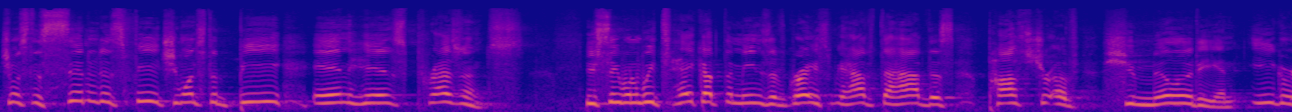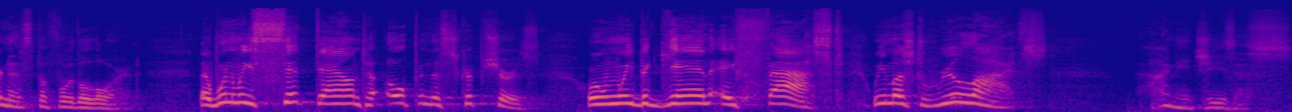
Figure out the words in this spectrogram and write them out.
She wants to sit at his feet. She wants to be in his presence. You see, when we take up the means of grace, we have to have this posture of humility and eagerness before the Lord. That when we sit down to open the scriptures, or when we begin a fast, we must realize I need Jesus.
